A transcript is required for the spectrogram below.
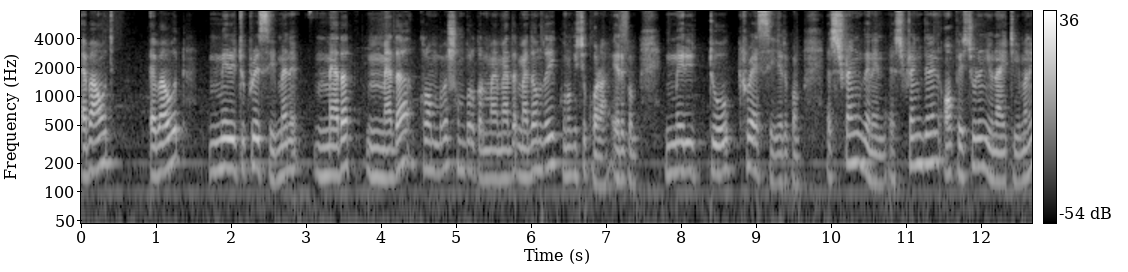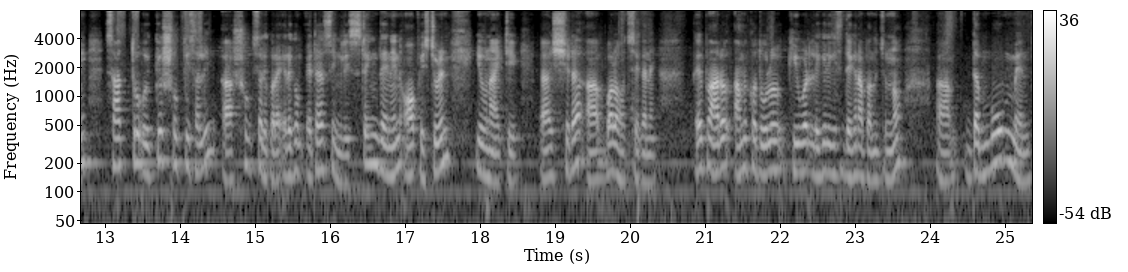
অ্যাবাউট অ্যাবাউট মেরিটোক্রেসি মানে মেধা মেধা ক্রমভাবে সম্পর্ক মানে মেধা মেধা অনুযায়ী কোনো কিছু করা, এরকম। মেরিটোক্রেসি এরকম। Strengthening strengthening of student unity মানে ছাত্র ঐক্য শক্তিশালী শক্তিশালী করা, এরকম। এটা হচ্ছে English strengthening of student unity সেটা বলা হচ্ছে এখানে। এরপর আরও আমি কতগুলো কিওয়ার্ড লিখে রেখেছি দেখেন আপনাদের জন্য। দ্য মুভমেন্ট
